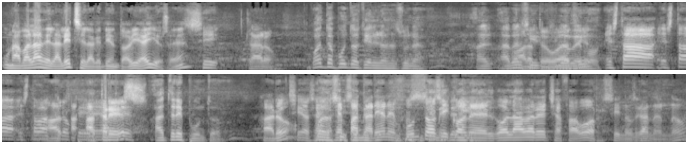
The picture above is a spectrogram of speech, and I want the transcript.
una bala de la leche la que tienen todavía ellos, ¿eh? Sí. Claro. ¿Cuántos puntos tienen los Asuna? A, a ver Ahora si, si lo vemos. Está, está, estaba A- creo que a tres. A tres puntos. Claro. Sí, o sea, Bueno, nos sí, empatarían en puntos se y con el gol average a favor, si nos ganan, ¿no?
